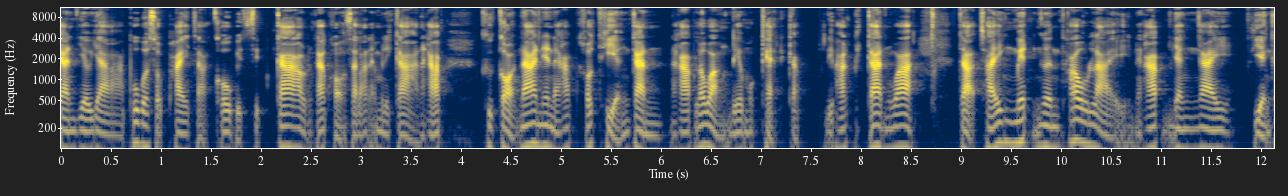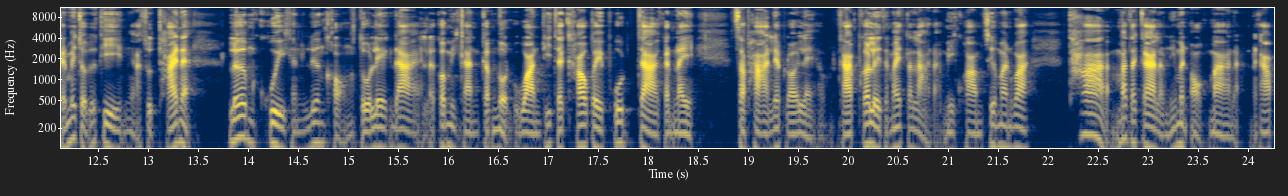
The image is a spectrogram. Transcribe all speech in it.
การเยียวยาผู้ประสบภัยจากโควิด -19 นะครับของสหรัฐอเมริกานะครับ คือก่อนหน้านี้นะครับเขาเถียงกันนะครับ ระหว่างเดโมแครตกับริพับลิกันว่า จะใช้เม็ดเงินเท่าไหร่นะครับ ยังไงเถียงกันไม่จบสักทีนะสุดท้ายเนี่ยเริ่มคุยกันเรื่องของตัวเลขได้ แล้วก็มีการกำหนดวันที่จะเข้าไปพูดจากันใน สภาเรียบร้อยแล้วครับก็เลยทำให้ตลาดมีความเชื่อมั่นว่า ถ้ามาตรการเหล่านี้มันออกมานะครับ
